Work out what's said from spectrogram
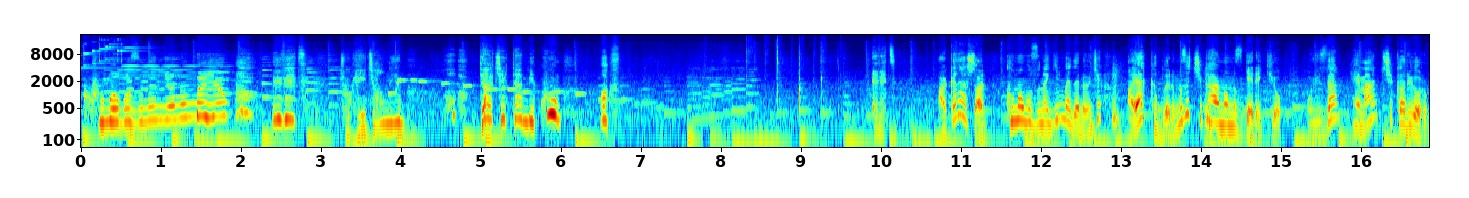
kum havuzunun yanındayım. Evet, çok heyecanlıyım. Gerçekten bir kum. Ah. Evet, arkadaşlar kum havuzuna girmeden önce ayakkabılarımızı çıkarmamız gerekiyor. O yüzden hemen çıkarıyorum.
